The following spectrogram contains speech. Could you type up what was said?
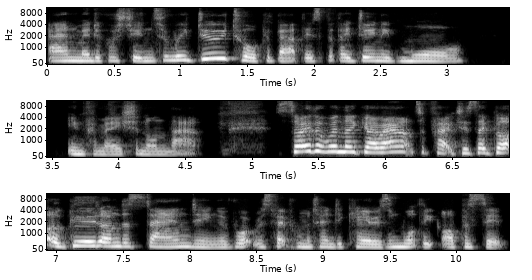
and medical students. And we do talk about this, but they do need more information on that so that when they go out to practice, they've got a good understanding of what respectful maternity care is and what the opposite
